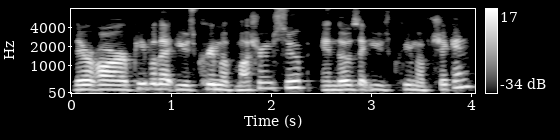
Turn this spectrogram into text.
There are people that use cream of mushroom soup and those that use cream of chicken.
